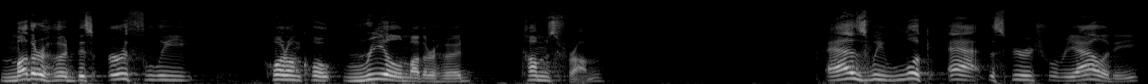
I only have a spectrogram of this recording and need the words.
motherhood, this earthly, quote unquote, real motherhood comes from as we look at the spiritual reality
